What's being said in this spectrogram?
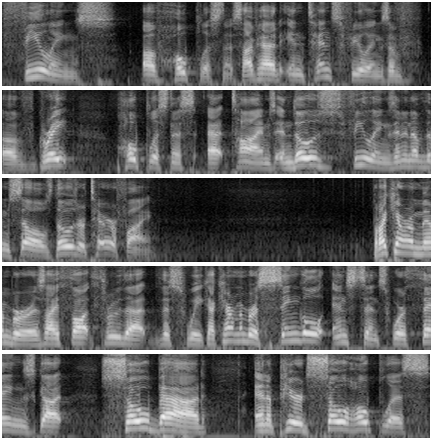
feelings of hopelessness. I've had intense feelings of, of great hopelessness at times, and those feelings, in and of themselves, those are terrifying. But I can't remember, as I thought through that this week, I can't remember a single instance where things got so bad and appeared so hopeless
